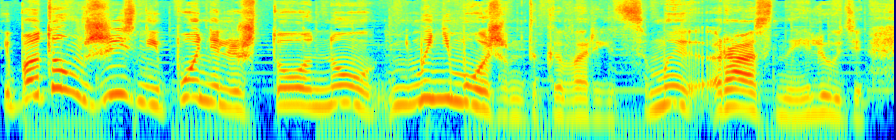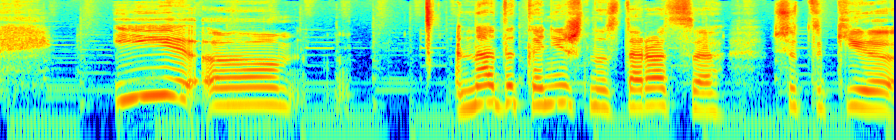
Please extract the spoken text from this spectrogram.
И потом в жизни поняли, что, ну, мы не можем договориться, мы разные люди. И э, надо, конечно, стараться все-таки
